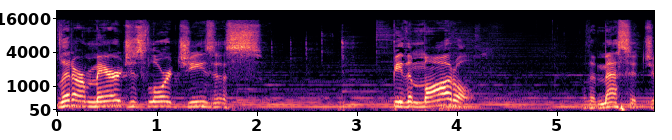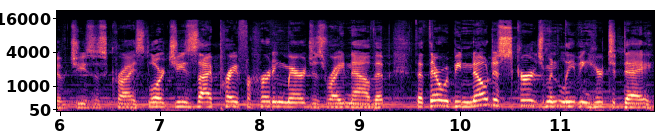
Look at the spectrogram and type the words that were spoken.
Let our marriages, Lord Jesus, be the model the message of Jesus Christ. Lord Jesus, I pray for hurting marriages right now that, that there would be no discouragement leaving here today.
